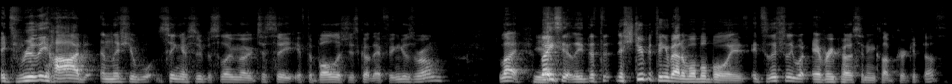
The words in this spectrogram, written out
It's really hard unless you're seeing a super slow mo to see if the bowlers just got their fingers wrong. Like Yeah. basically, the, th- the stupid thing about a wobble ball is it's literally what every person in club cricket does.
